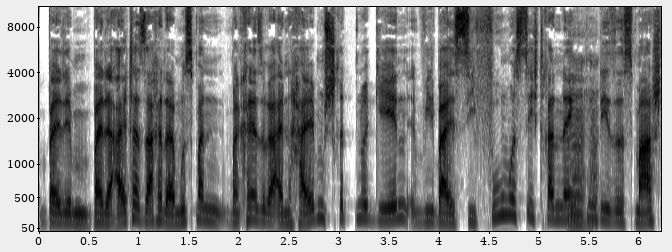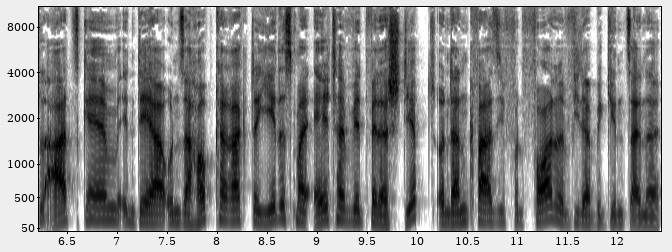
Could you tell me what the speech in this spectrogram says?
bei dem bei der Altersache, da muss man, man kann ja sogar einen halben Schritt nur gehen. Wie bei Sifu musste ich dran denken, mhm. dieses Martial Arts Game, in der unser Hauptcharakter jedes Mal älter wird, wenn er stirbt und dann quasi von vorne wieder beginnt seine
